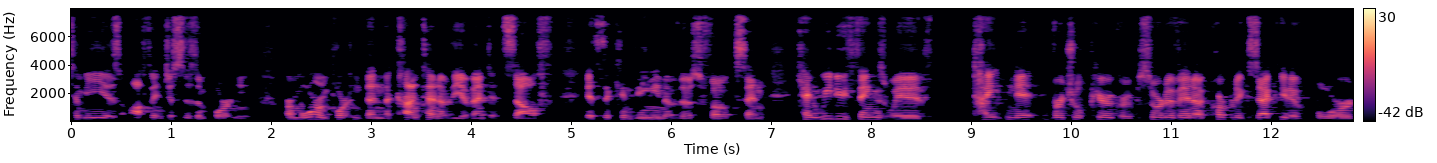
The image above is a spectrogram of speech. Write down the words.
to me is often just as important or more important than the content of the event itself it's the convening of those folks and can we do things with tight knit virtual peer groups sort of in a corporate executive board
